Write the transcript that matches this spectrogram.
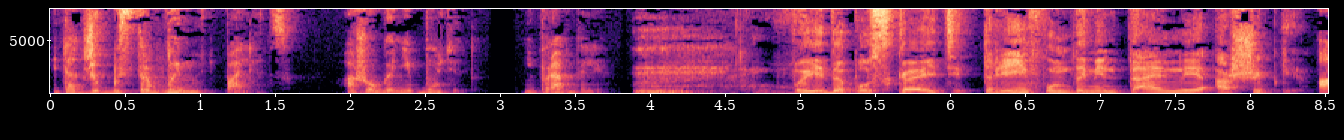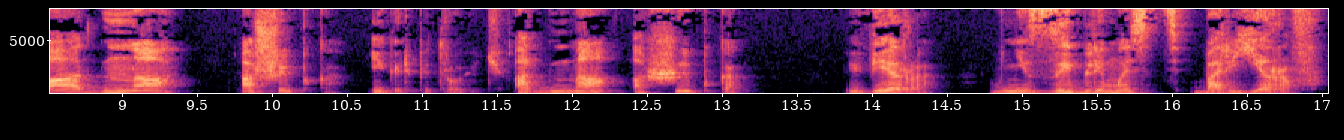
и также быстро вынуть палец, ожога не будет, не правда ли? Вы допускаете три фундаментальные ошибки. Одна ошибка, Игорь Петрович, одна ошибка. Вера в незыблемость барьеров.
